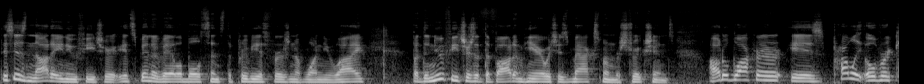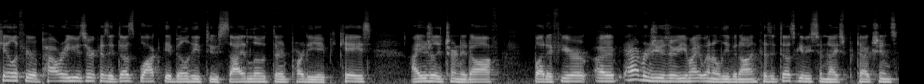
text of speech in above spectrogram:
This is not a new feature. It's been available since the previous version of One UI. But the new features at the bottom here, which is maximum restrictions. Auto blocker is probably overkill if you're a power user because it does block the ability to sideload third-party APKs. I usually turn it off, but if you're an average user, you might want to leave it on because it does give you some nice protections.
